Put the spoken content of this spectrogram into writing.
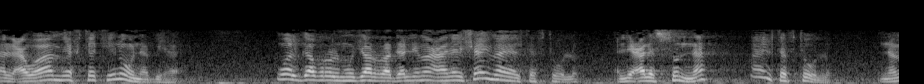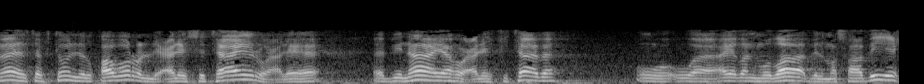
العوام يفتتنون بها. والقبر المجرد اللي ما عليه شيء ما يلتفتون له اللي على السنة ما يلتفتون له. إنما يلتفتون للقبر اللي عليه ستائر وعليه بناية وعليه كتابة. وأيضا مضاء بالمصابيح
